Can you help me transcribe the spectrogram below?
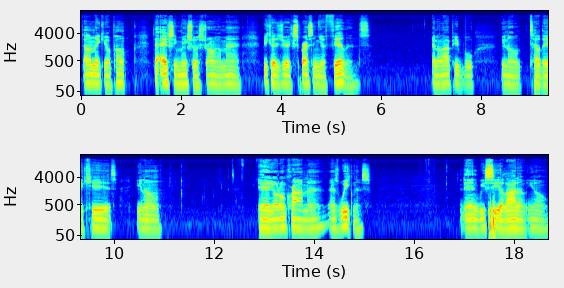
That don't make you a punk. That actually makes you a stronger man because you're expressing your feelings. And a lot of people, you know, tell their kids, you know, yeah, yo, don't cry, man. That's weakness. Then we see a lot of, you know,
